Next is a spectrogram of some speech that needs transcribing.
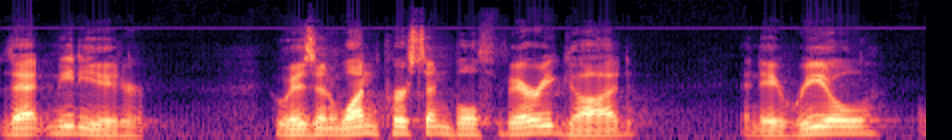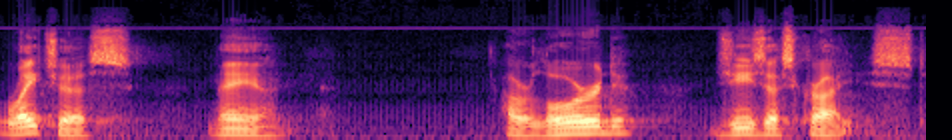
that mediator who is in one person both very God and a real righteous man, our Lord Jesus Christ,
